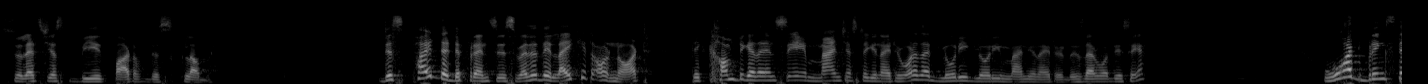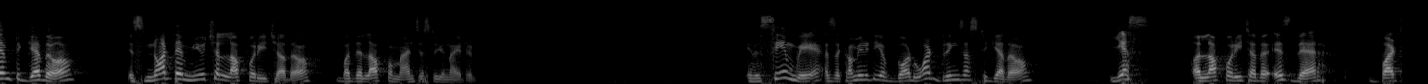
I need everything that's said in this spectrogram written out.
so let's just be part of this club? Despite the differences, whether they like it or not, they come together and say, Manchester United. What is that? Glory, glory, Man United. Is that what they say? What brings them together is not their mutual love for each other, but their love for Manchester United. In the same way, as a community of God, what brings us together? Yes, a love for each other is there, but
